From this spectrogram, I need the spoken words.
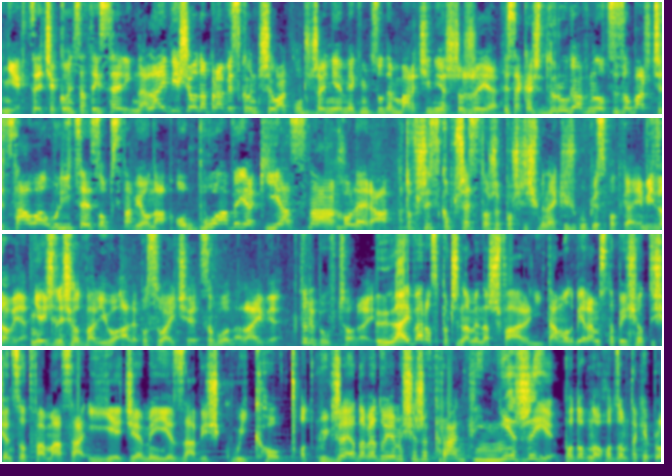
nie chcecie końca tej serii. Na live się ona prawie skończyła. Kurczę, nie wiem jakim cudem Marcin jeszcze żyje. Jest jakaś druga w nocy, zobaczcie, cała ulica jest obstawiona. Obławy jak jasna cholera. A to wszystko przez to, że poszliśmy na jakieś głupie spotkanie. Widzowie, nieźle się odwaliło, ale posłuchajcie, co było na live, który był wczoraj. Live'a rozpoczynamy na szwalni. Tam odbieram 150 tysięcy od Famasa i jedziemy je zawieźć Quickowi. Od Quickjaya dowiadujemy się, że Franklin nie żyje. Podobno chodzą takie plotki,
